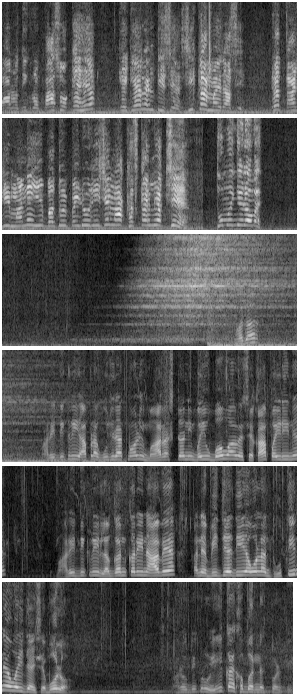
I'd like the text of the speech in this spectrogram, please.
મારો દીકરો પાછો કહે કે ગેરંટી છે સિક્કા માર્યા છે. એ તારી માને એ બધું પડ્યું રહી છે ને આ ખસકાઈ મેક છે. તું મૂંગી લો ભાઈ. મધર મારી દીકરી આપણા ગુજરાતમાં ઓલી મહારાષ્ટ્રની બયું બહુ આવે છે કા પડીને? મારી દીકરી લગ્ન કરીને આવે અને બીજે દીએ ઓલા ધૂતીને વહી જાય છે બોલો. મારું દીકરું એ કાંઈ ખબર નથી પડતી.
